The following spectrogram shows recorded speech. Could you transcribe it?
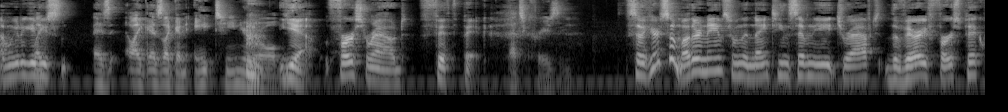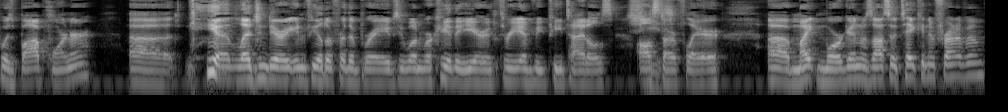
I'm gonna give Like- you, As like as like an 18-year-old. yeah, first round, fifth pick. That's crazy. So here's some other names from the 1978 draft. The very first pick was Bob Horner. Uh, yeah, legendary infielder for the Braves. He won Rookie of the Year and three MVP titles. All Star player. Uh, Mike Morgan was also taken in front of him.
